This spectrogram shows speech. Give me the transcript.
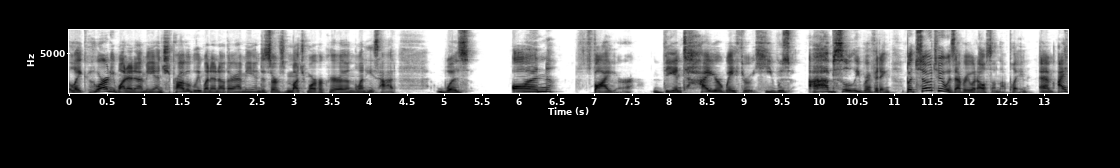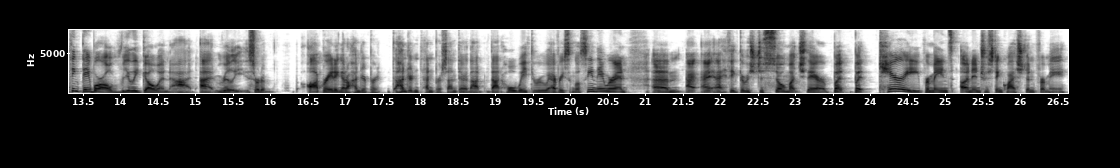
like who already won an Emmy and should probably win another Emmy and deserves much more of a career than the one he's had, was on fire the entire way through. He was absolutely riveting, but so too was everyone else on that plane. Um, I think they were all really going at at really sort of operating at 100 110% there that that whole way through every single scene they were in um, I, I think there was just so much there but but kerry remains an interesting question for me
